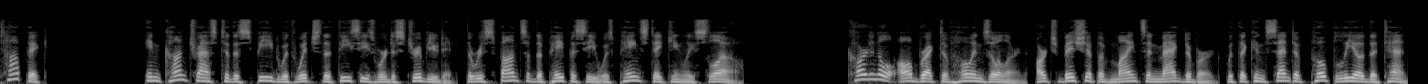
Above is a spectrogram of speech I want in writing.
Topic. In contrast to the speed with which the theses were distributed, the response of the papacy was painstakingly slow. Cardinal Albrecht of Hohenzollern, Archbishop of Mainz and Magdeburg, with the consent of Pope Leo X,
